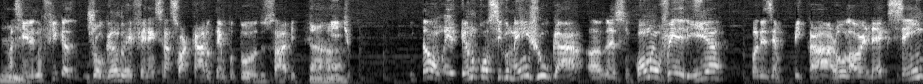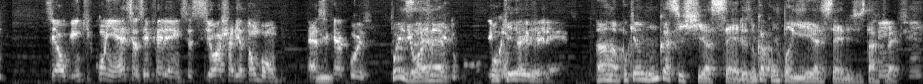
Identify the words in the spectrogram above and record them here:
Hum. Assim, ele não fica jogando referência na sua cara o tempo todo, sabe? Uhum. E, tipo, então, eu não consigo nem julgar, assim, como eu veria, por exemplo, Picard ou Lower Deck sem ser alguém que conhece as referências, se eu acharia tão bom. Essa hum. que é a coisa. Pois eu é, né? Bom, Porque... Aham, porque eu nunca assisti as séries, nunca acompanhei as séries de Star sim, Trek. Sim.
